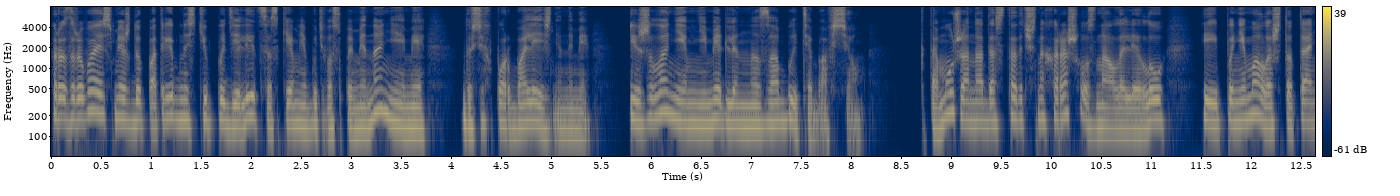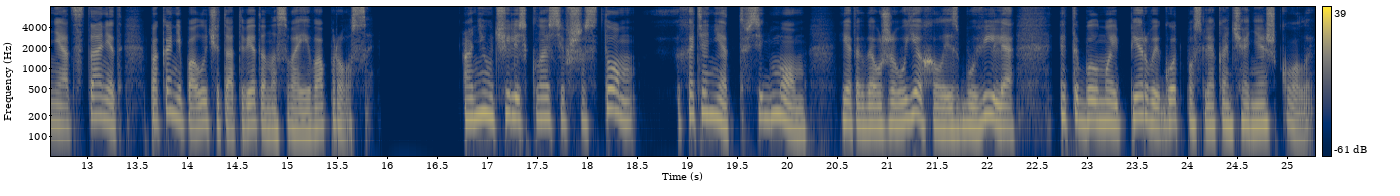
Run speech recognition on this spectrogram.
разрываясь между потребностью поделиться с кем-нибудь воспоминаниями, до сих пор болезненными, и желанием немедленно забыть обо всем. К тому же она достаточно хорошо знала Лилу и понимала, что та не отстанет, пока не получит ответа на свои вопросы. Они учились в классе в шестом, хотя нет, в седьмом. Я тогда уже уехала из Бувиля. Это был мой первый год после окончания школы.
